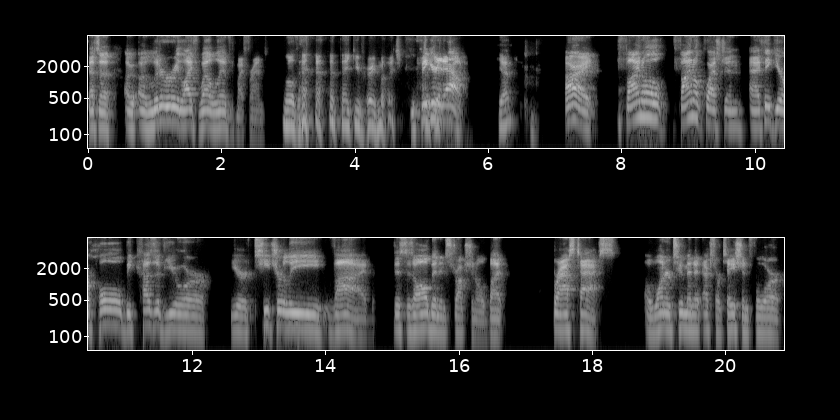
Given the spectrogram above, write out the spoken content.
that's a, a, a literary life well lived, my friend. Well, thank you very much. You figured it out. Yep. All right. Final final question. And I think your whole because of your your teacherly vibe, this has all been instructional, but brass tacks, a one or two minute exhortation for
